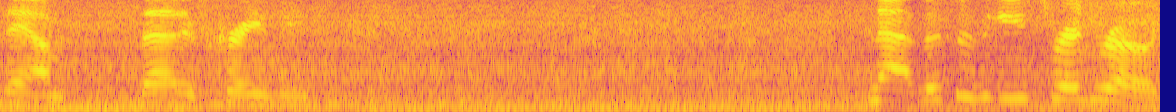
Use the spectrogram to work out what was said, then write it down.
Damn, that is crazy. Now, this is East Ridge Road.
